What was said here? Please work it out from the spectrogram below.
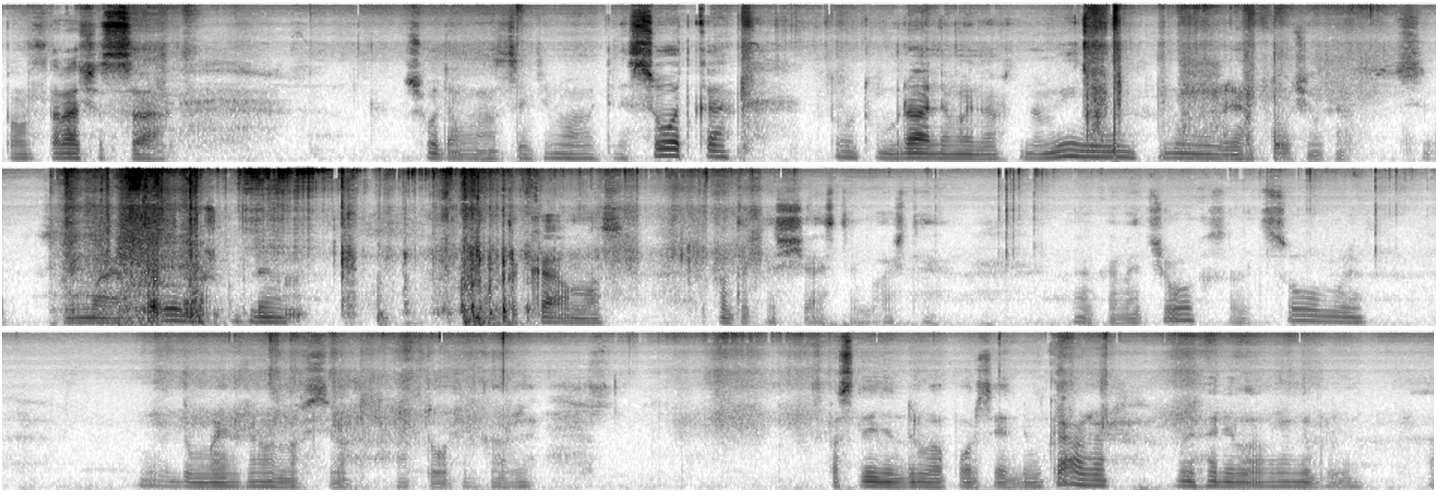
полтора часа. Що там у нас термометр? Сотка. Тут убрали мы на минимум. Ну, уже готовченко. Снимаем коробушку, блин. Вот така у нас. Вот таке щастя, бачите. Окорочок, сальцо, блин. Ну, думаю, вже воно все готовенько вже. Последня друга порція дымка вже вигоріла, вже не буде. А,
